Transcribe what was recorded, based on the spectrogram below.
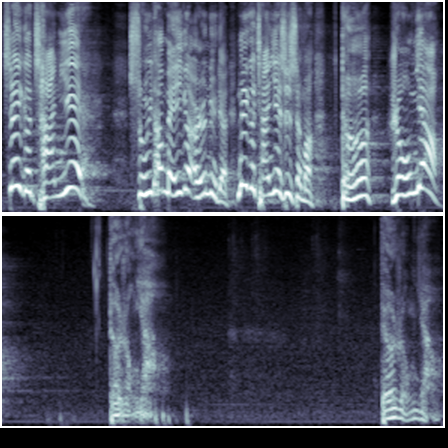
这个产业属于他每一个儿女的。那个产业是什么？得荣耀。得荣耀。得荣耀，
